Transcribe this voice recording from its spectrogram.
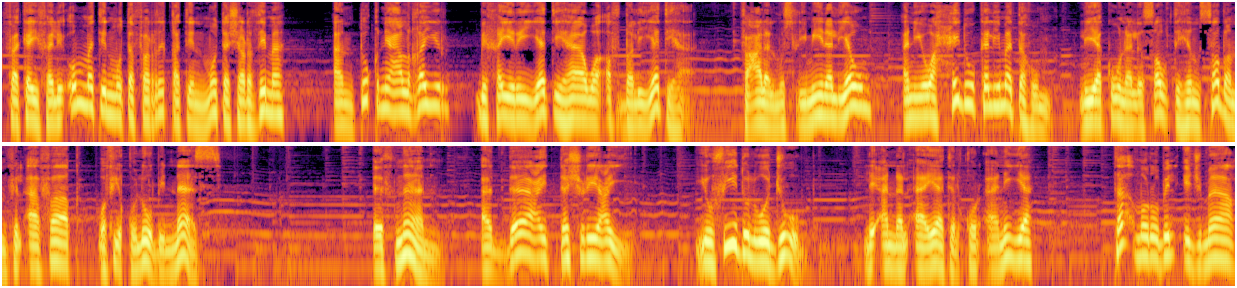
فكيف لأمة متفرقة متشرذمة أن تقنع الغير بخيريتها وأفضليتها؟ فعلى المسلمين اليوم أن يوحدوا كلمتهم ليكون لصوتهم صدى في الآفاق وفي قلوب الناس. اثنان الداعي التشريعي. يفيد الوجوب لأن الآيات القرآنية تأمر بالإجماع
